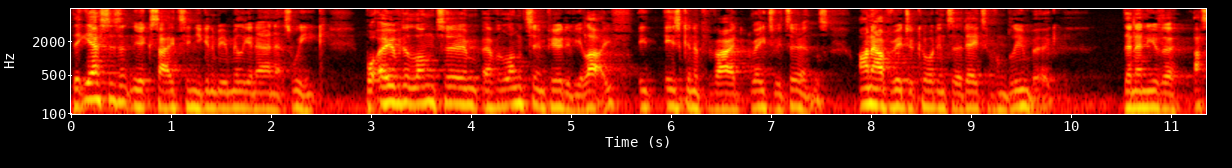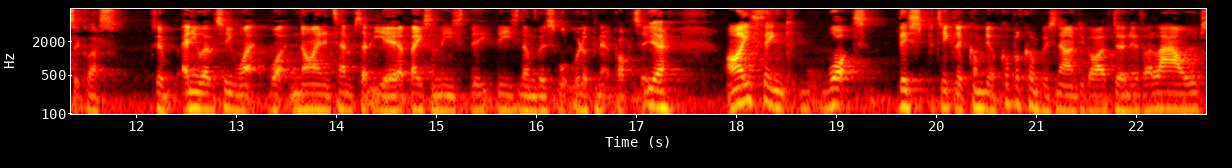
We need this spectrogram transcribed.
That yes, isn't the exciting. You're going to be a millionaire next week, but over the long term, over the long term period of your life, it is going to provide greater returns on average, according to the data from Bloomberg, than any other asset class. So anywhere between what what nine and ten percent a year, based on these the, these numbers, what we're looking at property. Yeah, I think what this particular company, or a couple of companies now in Dubai have done, have allowed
